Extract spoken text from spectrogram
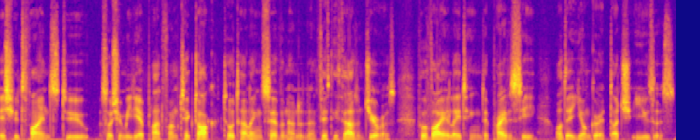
issued fines to social media platform TikTok totaling 750,000 euros for violating the privacy of their younger Dutch users.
